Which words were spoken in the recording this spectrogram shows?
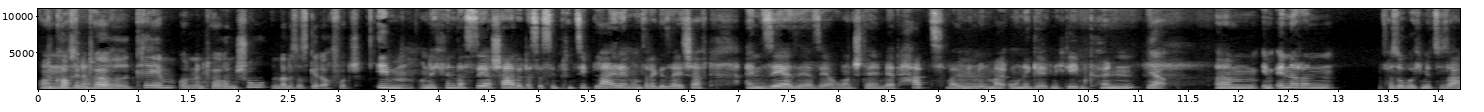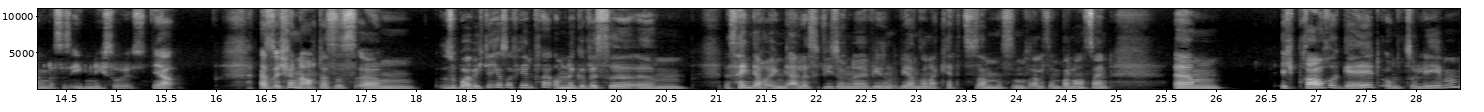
Du Und, kaufst dir eine ähm, teurere Creme und einen teuren Schuh und dann ist das Geld auch futsch. Eben. Und ich finde das sehr schade, dass es im Prinzip leider in unserer Gesellschaft einen sehr, sehr, sehr hohen Stellenwert hat, weil wir Mhm. nun mal ohne Geld nicht leben können. Ja. Ähm, Im Inneren versuche ich mir zu sagen, dass es eben nicht so ist. Ja. Also ich finde auch, dass es ähm, super wichtig ist auf jeden Fall, um eine gewisse, ähm, das hängt ja auch irgendwie alles wie so eine, wie, so- wie an so einer Kette zusammen, es muss alles im Balance sein. Ähm, ich brauche Geld, um zu leben,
